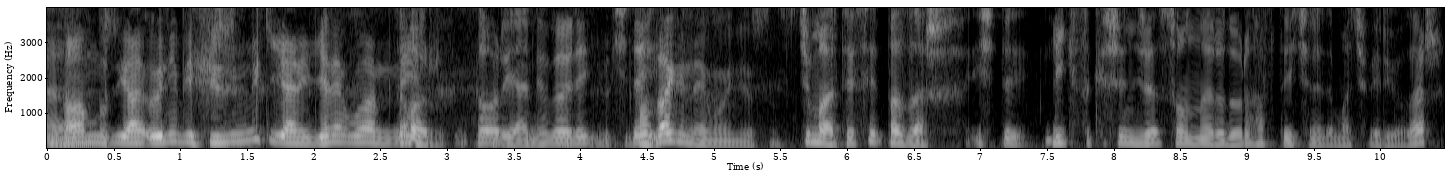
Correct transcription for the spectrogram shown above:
Evet. namus yani öyle bir hüzünlü ki yani gene ulan ne? Zor. Zor yani böyle işte Pazar günleri mi oynuyorsunuz? Cumartesi, pazar. İşte lig sıkışınca sonlara doğru hafta içine de maç veriyorlar.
